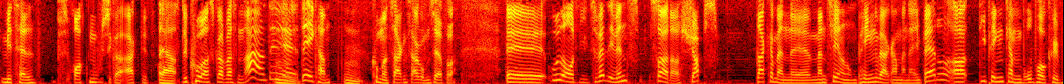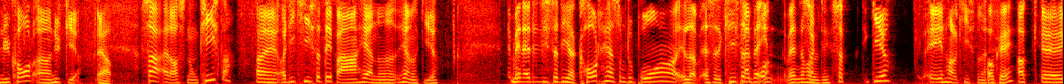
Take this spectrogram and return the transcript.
metal rockmusiker-agtigt. Ja. Så det kunne også godt være sådan, nej, det, mm. det er ikke ham. Mm. Kunne man sagtens argumentere for. Øh, Udover de tilfældige events, så er der shops. Der kan man, øh, man tjener nogle penge, hver gang man er i battle, og de penge kan man bruge på at købe nye kort og nyt gear. ja. Så er der også nogle kister, øh, og de kister, det er bare hernede, hernede gear. Men er det de, så de her kort her, som du bruger? Eller, altså, kisterne, Man hvad, bruger- ind, hvad indeholder de? Så, så gear indeholder kisterne. Okay. Og øh,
